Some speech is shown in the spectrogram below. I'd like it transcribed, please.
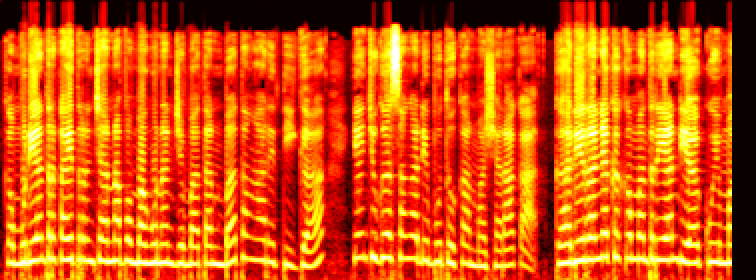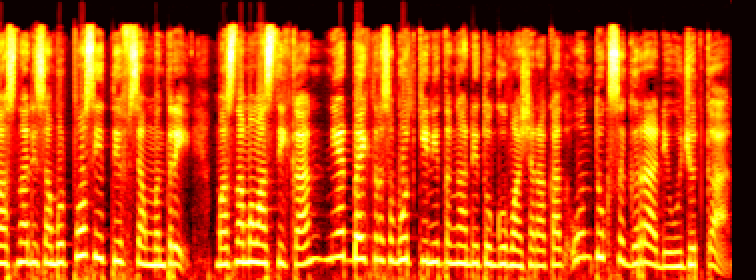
Kemudian terkait rencana pembangunan jembatan Batanghari 3 yang juga sangat dibutuhkan masyarakat. Kehadirannya ke kementerian diakui Masna disambut positif sang menteri. Masna memastikan niat baik tersebut kini tengah ditunggu masyarakat untuk segera diwujudkan.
